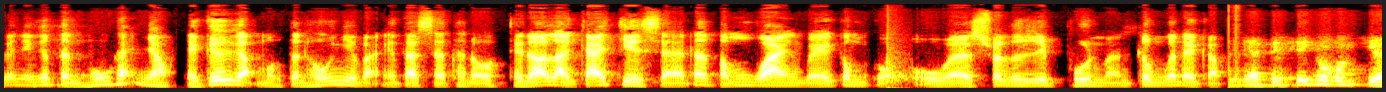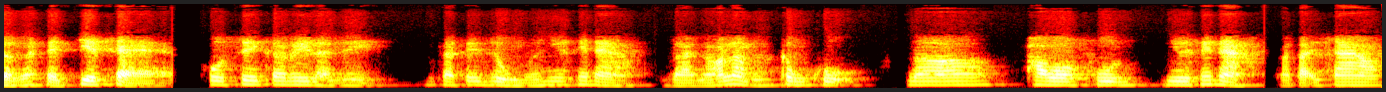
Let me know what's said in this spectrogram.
có những cái tình huống khác nhau. Thì cứ gặp một tình huống như vậy người ta sẽ thay đổi. Thì đó là cái chia sẻ rất tổng quan về công cụ và strategy pool mà anh Trung có đề cập. Nhà tiến sĩ Ngô Văn Trường có thể chia sẻ Hosekari là gì, chúng ta sẽ dùng nó như thế nào? Và nó là một công cụ nó powerful như thế nào? Và tại sao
